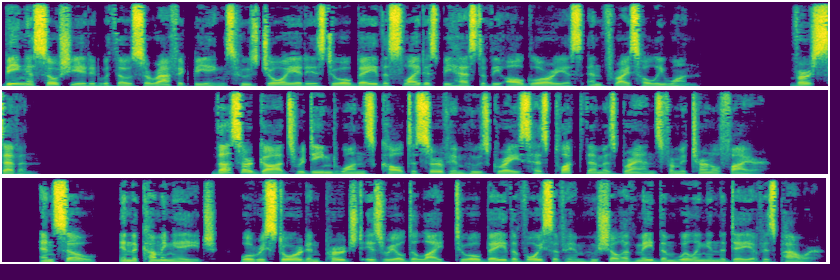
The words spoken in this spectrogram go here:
being associated with those seraphic beings whose joy it is to obey the slightest behest of the all-glorious and thrice-holy One. Verse 7 Thus are God's redeemed ones called to serve him whose grace has plucked them as brands from eternal fire. And so, in the coming age, will restored and purged Israel delight to obey the voice of him who shall have made them willing in the day of his power.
